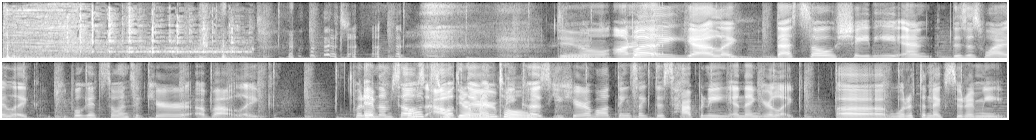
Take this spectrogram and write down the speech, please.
Dude. No, honestly, yeah, like that's so shady, and this is why like people get so insecure about like putting It themselves out there mental. because you hear about things like this happening, and then you're like, uh, what if the next dude I meet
